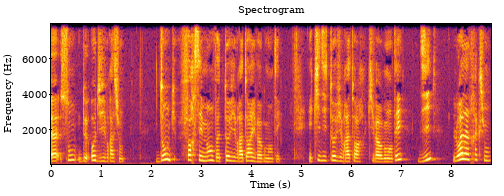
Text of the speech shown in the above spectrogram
euh, sont de haute vibration. Donc forcément, votre taux vibratoire, il va augmenter. Et qui dit taux vibratoire qui va augmenter, dit loi d'attraction.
